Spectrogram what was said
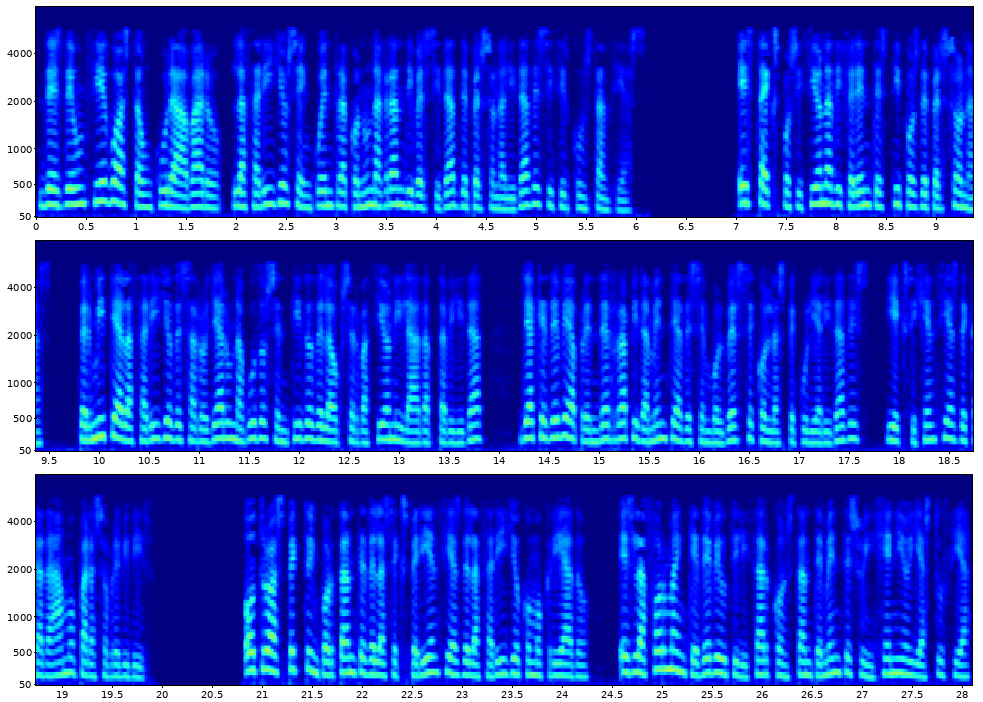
Desde un ciego hasta un cura avaro, Lazarillo se encuentra con una gran diversidad de personalidades y circunstancias. Esta exposición a diferentes tipos de personas, permite a Lazarillo desarrollar un agudo sentido de la observación y la adaptabilidad, ya que debe aprender rápidamente a desenvolverse con las peculiaridades y exigencias de cada amo para sobrevivir. Otro aspecto importante de las experiencias de Lazarillo como criado, es la forma en que debe utilizar constantemente su ingenio y astucia,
